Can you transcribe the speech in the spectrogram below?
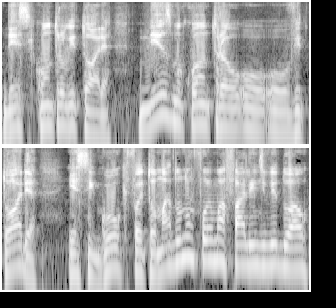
desse contra o Vitória. Mesmo contra o, o Vitória, esse gol que foi tomado não foi uma falha individual.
